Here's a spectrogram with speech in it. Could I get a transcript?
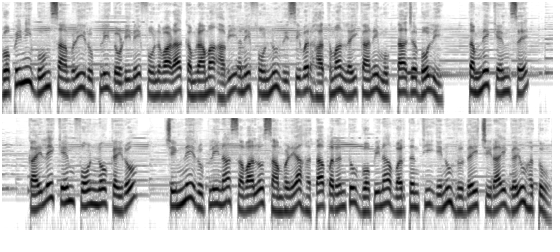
ગોપીની બૂમ સાંભળી રૂપલી દોડીને ફોનવાળા કમરામાં આવી અને ફોનનું રિસીવર હાથમાં લઈ કાને મૂકતા જ બોલી, તમને કેમ છે? કાયલે કેમ ફોન નો કર્યો? ચીમને રૂપલીના સવાલો સાંભળ્યા હતા પરંતુ ગોપીના વર્તનથી એનું હૃદય ચિરાઈ ગયું હતું.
